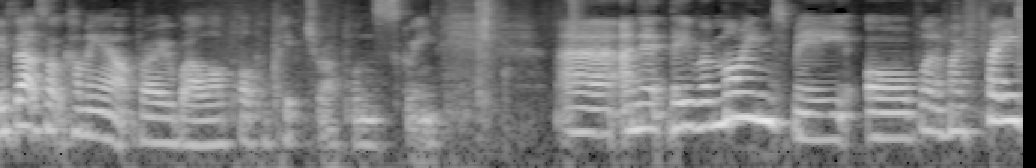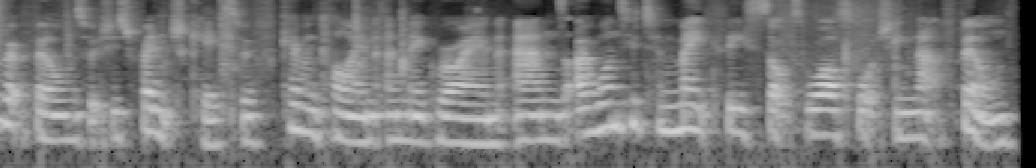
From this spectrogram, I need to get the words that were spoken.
If that's not coming out very well, I'll pop a picture up on the screen. Uh, and it, they remind me of one of my favourite films, which is French Kiss with Kevin Kline and Meg Ryan. And I wanted to make these socks whilst watching that film,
